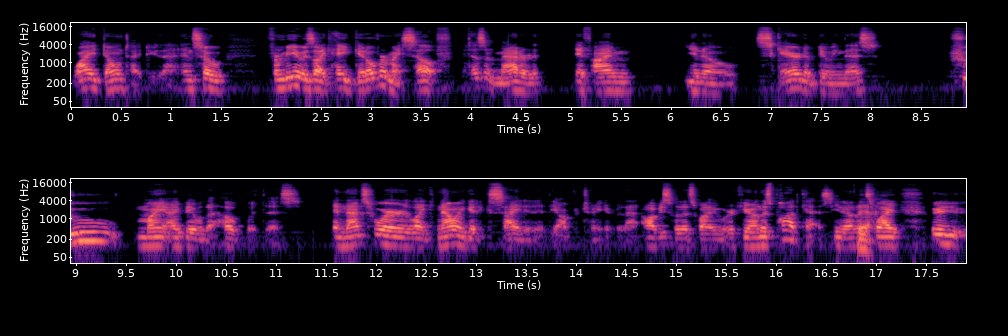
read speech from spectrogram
Why don't I do that? And so for me, it was like, hey, get over myself. It doesn't matter if I'm, you know, scared of doing this. Who might I be able to help with this? And that's where, like, now I get excited at the opportunity for that. Obviously, that's why we're here on this podcast. You know, that's yeah. why we're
